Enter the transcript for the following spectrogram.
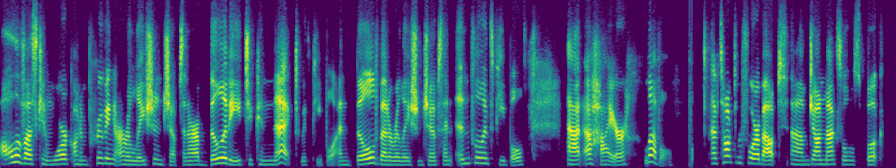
all of us can work on improving our relationships and our ability to connect with people and build better relationships and influence people at a higher level. I've talked before about um, John Maxwell's book,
